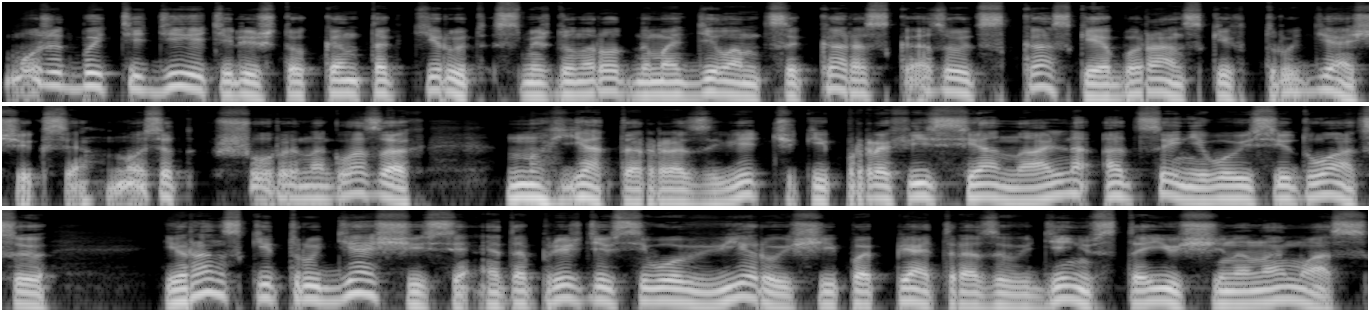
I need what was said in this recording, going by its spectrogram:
Может быть, те деятели, что контактируют с международным отделом ЦК, рассказывают сказки об иранских трудящихся, носят шуры на глазах. Но я-то разведчик и профессионально оцениваю ситуацию. Иранский трудящийся – это прежде всего верующий по пять раз в день встающий на намаз.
